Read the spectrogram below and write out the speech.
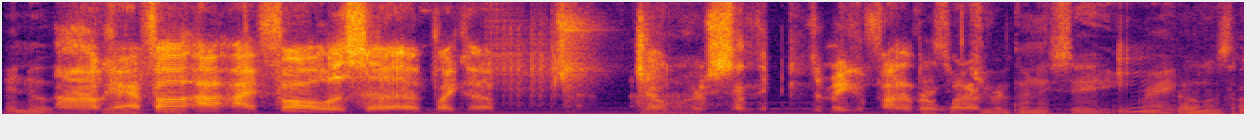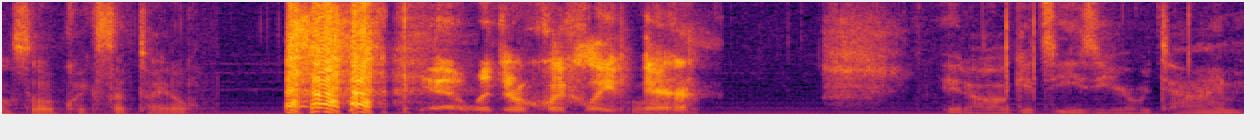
I know. Oh, okay, I thought I, I thought it was uh, like a joke or something to make fun of or That's what you were gonna say, right? That was also a quick subtitle. Yeah, went through quickly there. It all gets easier with time.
